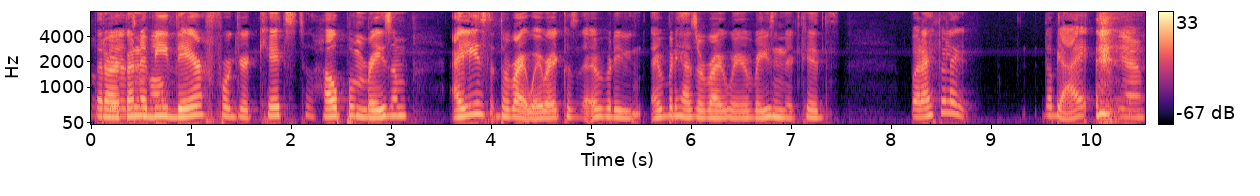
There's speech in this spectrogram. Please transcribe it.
that are gonna be there for your kids to help them raise them, at least the right way, right? Because everybody everybody has a right way of raising their kids. But I feel like they'll be alright. Yeah,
